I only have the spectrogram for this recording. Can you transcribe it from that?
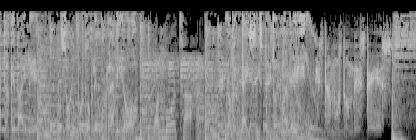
Marta de Baile. Solo por W Radio. One more time. 96.9. Estamos donde estés.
